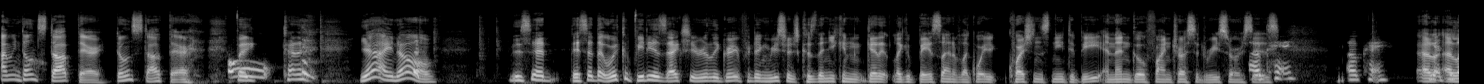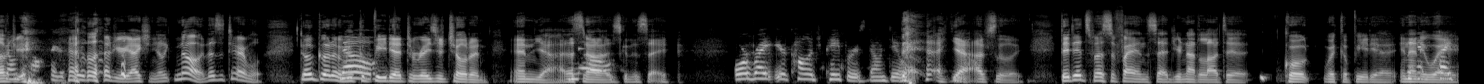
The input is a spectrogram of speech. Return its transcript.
I mean, don't stop there. Don't stop there. Oh. But kind of, yeah, I know. They said they said that Wikipedia is actually really great for doing research because then you can get it like a baseline of like what your questions need to be, and then go find trusted resources. Okay. Okay. I, yeah, I loved your I loved your reaction. You're like, no, that's terrible. Don't go to no. Wikipedia to raise your children. And yeah, that's no. not what I was gonna say or write your college papers. Don't do it. yeah, no. absolutely. They did specify and said you're not allowed to quote Wikipedia in any way,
